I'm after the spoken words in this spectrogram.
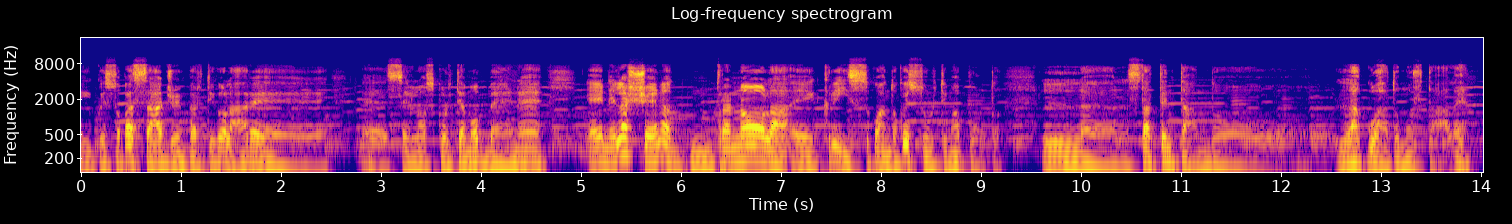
in questo passaggio in particolare eh, se lo ascoltiamo bene è nella scena tra Nola e Chris quando quest'ultimo appunto l- sta tentando l'agguato mortale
